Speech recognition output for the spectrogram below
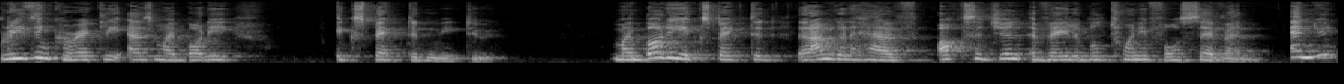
breathing correctly as my body expected me to. My body expected that I'm going to have oxygen available 24 7. And you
